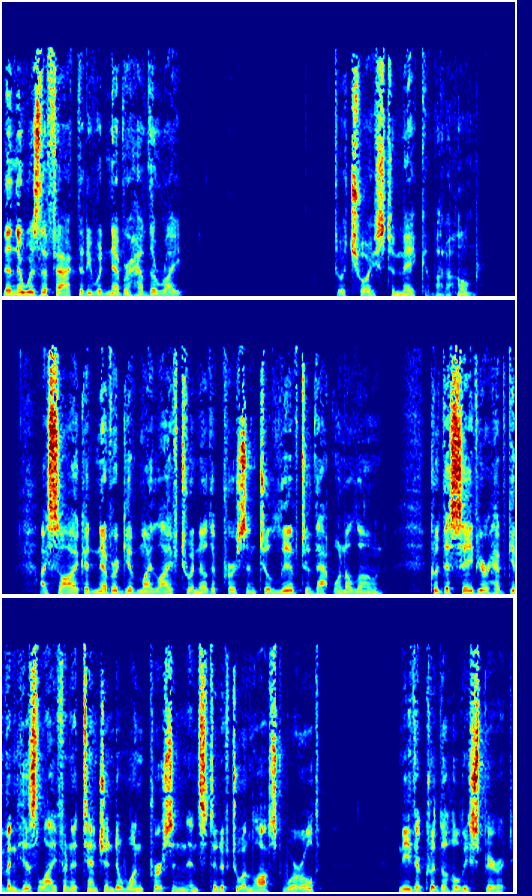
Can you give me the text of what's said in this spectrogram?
Then there was the fact that he would never have the right to a choice to make about a home. I saw I could never give my life to another person to live to that one alone. Could the Savior have given his life and attention to one person instead of to a lost world? Neither could the Holy Spirit.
